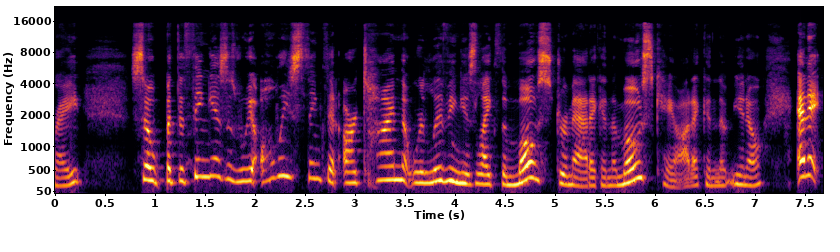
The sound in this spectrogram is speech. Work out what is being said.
Right. So, but the thing is, is we always think that our time that we're living is like the most dramatic and the most chaotic and the, you know, and it,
